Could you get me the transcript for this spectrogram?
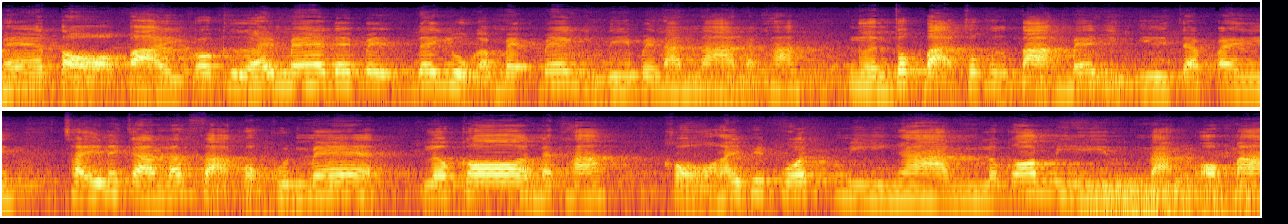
แม่ต่อไปก็คือให้แม่ได้ไปได้อยู่กับแม่แม่หญิงลีไปนานๆนะคะ เงินทุกบาททุกสตางค์แม่หญิงลีจะไปใช้ในการรักษาของคุณแม่ แล้วก็นะคะขอให้พี่พศมีงานแล้วก็มีหนังออกมา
